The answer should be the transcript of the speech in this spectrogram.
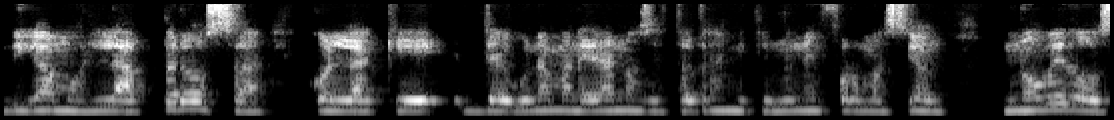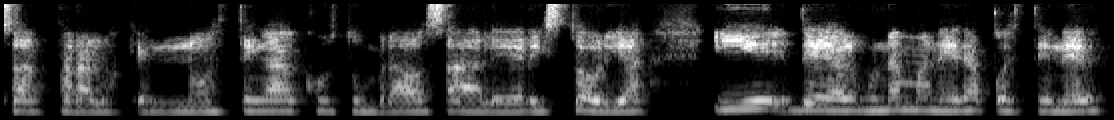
digamos, la prosa con la que de alguna manera nos está transmitiendo una información novedosa para los que no estén acostumbrados a leer historia y de alguna manera pues tener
